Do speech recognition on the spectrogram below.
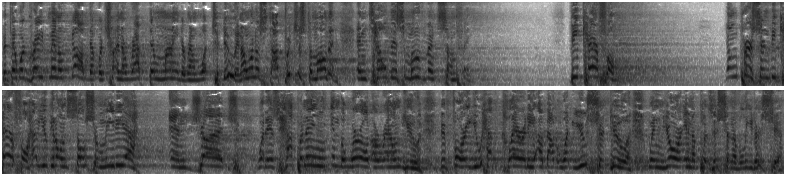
But there were great men of God that were trying to wrap their mind around what to do. And I want to stop for just a moment and tell this movement something. Be careful Young person, be careful how you get on social media and judge what is happening in the world around you before you have clarity about what you should do when you're in a position of leadership.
